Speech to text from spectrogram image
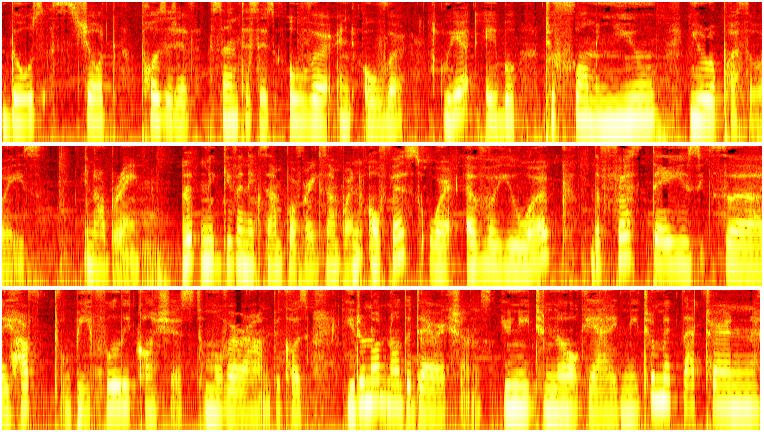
those short positive sentences over and over, we are able to form new neural pathways in our brain. Let me give an example. For example, an office, wherever you work, the first days uh, you have to be fully conscious to move around because you do not know the directions. You need to know, okay, I need to make that turn,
